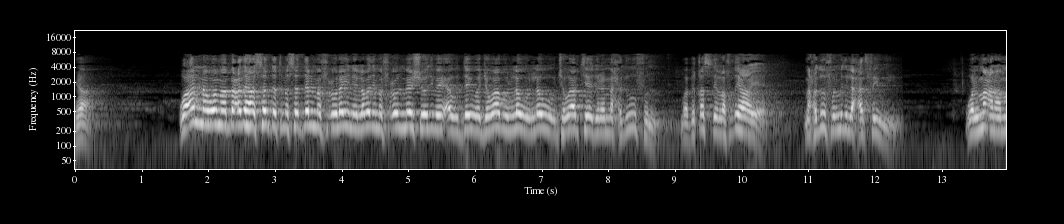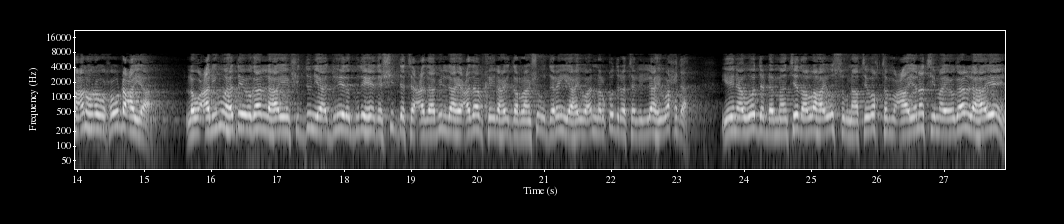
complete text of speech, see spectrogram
ya wa anna wamaa bacdaha sadat masada almafcuulayni labadii mafcuul meeshoodii bay awday wa jawaabu low low jawaabteeduna maxduufun waa biqasdi lafdihaaye maxduufun mid la xadfay weeye waalmacnaa macnuhuna wuxuu u low calimuu hadday ogaan lahaayeen fi dunya adduunyada gudaheeda shiddata cadaabillaahi cadaabka ilaahay darraansho uu daran yahay wa ana alqudrata lilaahi waxdah iyo in awoodda dhammaanteed allah ay u sugnaatay wakhta mucaayanatihim ay ogaan lahaayeen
